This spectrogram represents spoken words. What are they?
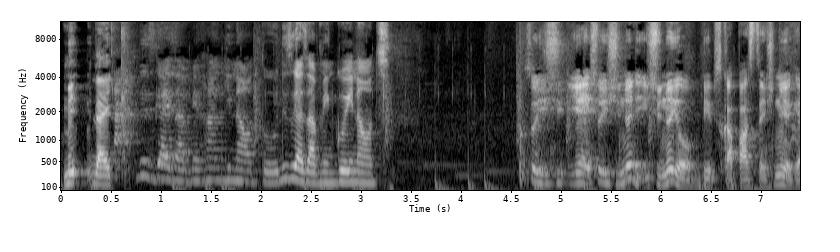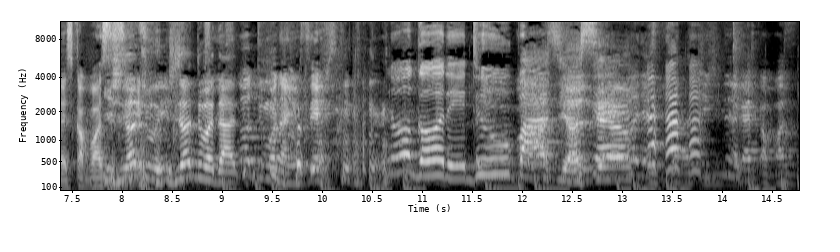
May- like ah, These guys have been hanging out though. These guys have been going out. So you should yeah, so you should know the, you should know your babe's capacity, you should know your guy's capacity. you should not do you should not do more than not do more than yourself. No go they do pass yourself. you should know your guy's capacity.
